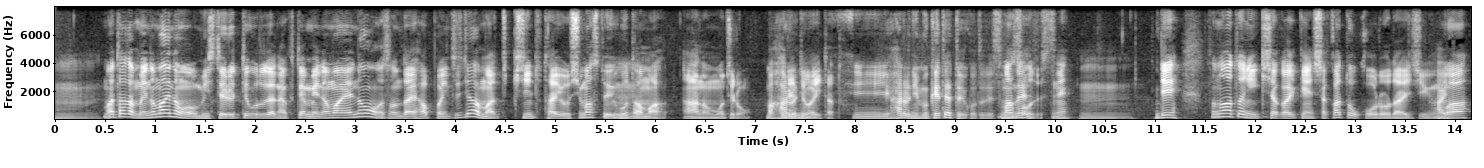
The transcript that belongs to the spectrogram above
うん。まあ、ただ、目の前のを見捨てるっていうことではなくて、目の前のその第8波については、まあ、きちんと対応しますということは、うん。まあ、あのもちろんまあ、春にはいたと。えー春に向けてということですよね。まあそうですね。うん。で、その後に記者会見した加藤厚労大臣は、は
